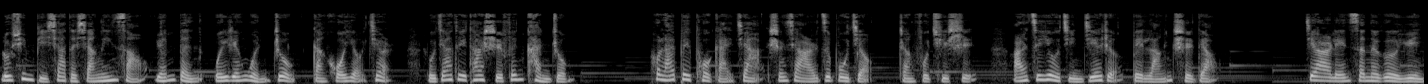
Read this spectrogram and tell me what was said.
鲁迅笔下的祥林嫂原本为人稳重、干活有劲儿，鲁家对她十分看重。后来被迫改嫁，生下儿子不久，丈夫去世，儿子又紧接着被狼吃掉，接二连三的厄运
